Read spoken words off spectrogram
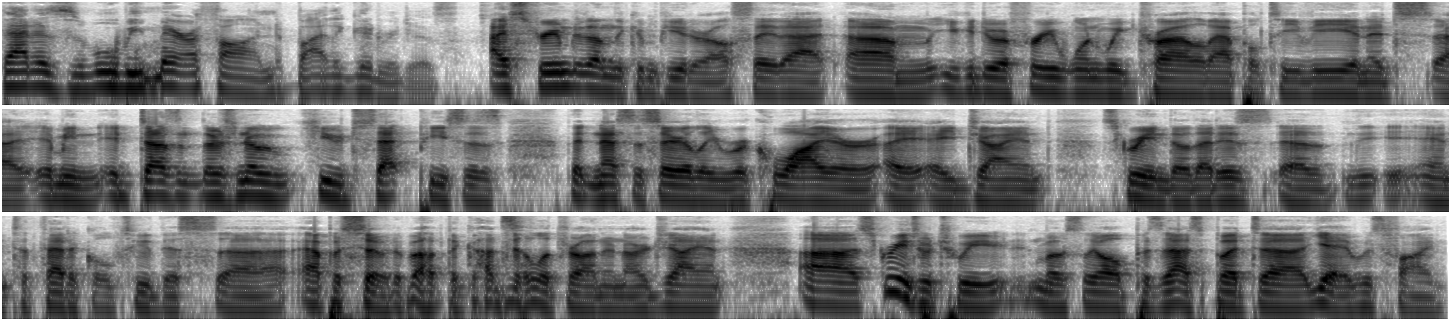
that is will be marathoned by the Goodriches. I streamed it on the computer. I'll say that. Um, you could do a free one week trial of Apple TV, and it's. Uh, I mean, it doesn't. There's no huge set pieces that necessarily require a, a giant screen, though. That is uh, antithetical to this uh, episode about the Godzillatron and our giant uh, screens, which we mostly all possess. But uh, yeah, it was fine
